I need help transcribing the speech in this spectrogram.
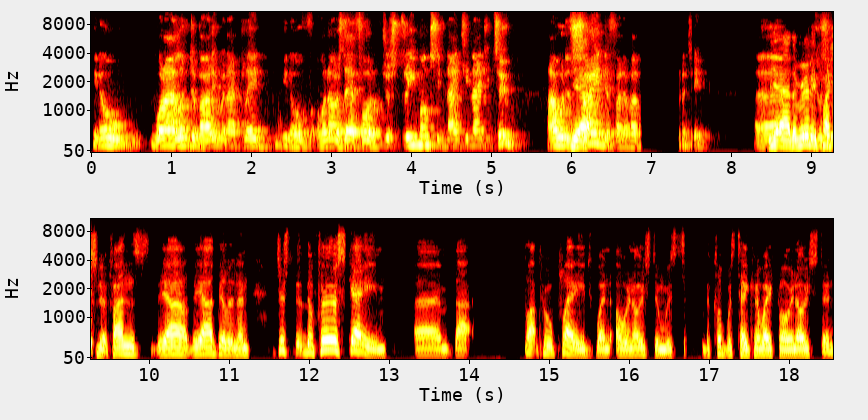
you know what I loved about it when I played. You know when I was there for just three months in 1992, I would have yeah. signed if I'd have had the opportunity. Um, yeah, they're really passionate it, fans. They are, they are, Dylan. And just the, the first game, um, that Blackpool played when Owen Oyston was the club was taken away from Owen Oyston.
